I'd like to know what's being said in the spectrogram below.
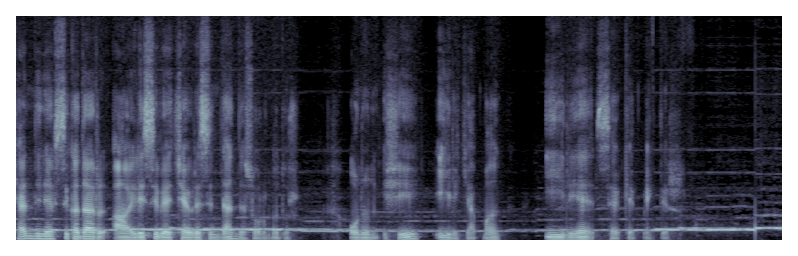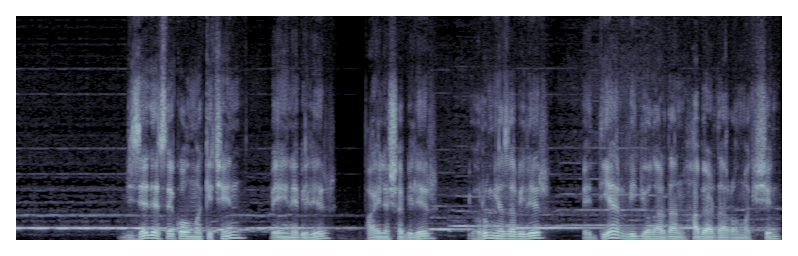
kendi nefsi kadar ailesi ve çevresinden de sorumludur. Onun işi iyilik yapmak, iyiliğe sevk etmektir. Bize destek olmak için beğenebilir, paylaşabilir, yorum yazabilir ve diğer videolardan haberdar olmak için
